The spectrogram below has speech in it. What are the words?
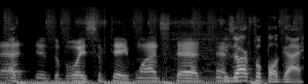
That is the voice of Dave Wannstedt. And He's our football guy.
